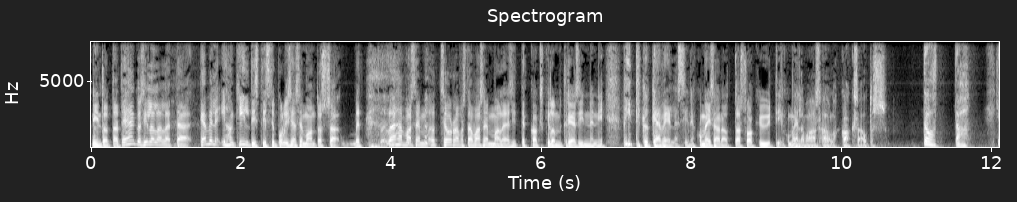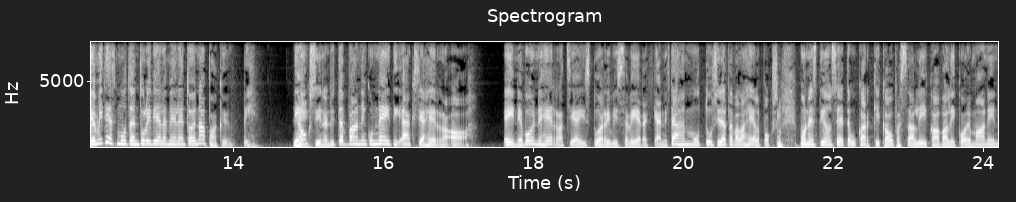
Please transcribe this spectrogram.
niin tota, tehdäänkö sillä lailla, että kävele ihan kiltisti, se poliisiasema on tuossa vähän vasem, seuraavasta vasemmalle ja sitten kaksi kilometriä sinne, niin viittikö kävellä sinne, kun me ei saada ottaa sua kyytiin, kun meillä vaan saa olla kaksi autossa. Totta. Ja miten muuten tuli vielä mieleen toi napakymppi? Niin, Niin. onko siinä nyt vaan niin kuin neiti X ja herra A? Ei ne voi ne herrat siellä istua rivissä vierekkäin. Niin tämähän muuttuu sillä tavalla helpoksi. Mut, Monesti on se, että kun karkkikaupassa on liikaa valikoimaa, niin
